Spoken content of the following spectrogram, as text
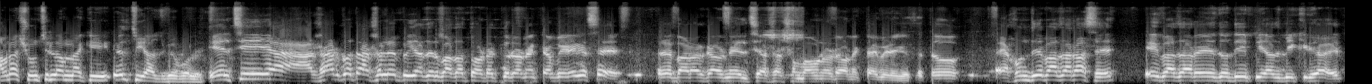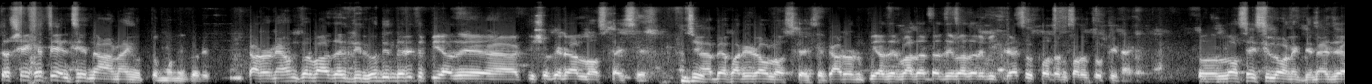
আমরা শুনছিলাম নাকি এলচি আসবে বলে। এলসি আসার কথা আসলে পেঁয়াজের বাজার তো হঠাৎ করে অনেকটা বেড়ে গেছে। বাড়ার কারণে এলসি আসার সম্ভাবনাটা অনেকটাই বেড়ে গেছে। তো এখন যে বাজার আছে এই বাজারে যদি পেঁয়াজ বিক্রি হয় তো সেক্ষেত্রে এলসি না আনাই উত্তম মনে করি। কারণ এখনকার বাজারে দীর্ঘদিন ধরে তো পেঁয়াজে কৃষকেরা লস খাইছে। ব্যাপারীরাও লস খাইছে। কারণ পেঁয়াজের বাজারটা যে বাজারে বিক্রি আছে উৎপাদন খরচ উঠি নাই। তো লসেই ছিল অনেকদিন। এই যে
